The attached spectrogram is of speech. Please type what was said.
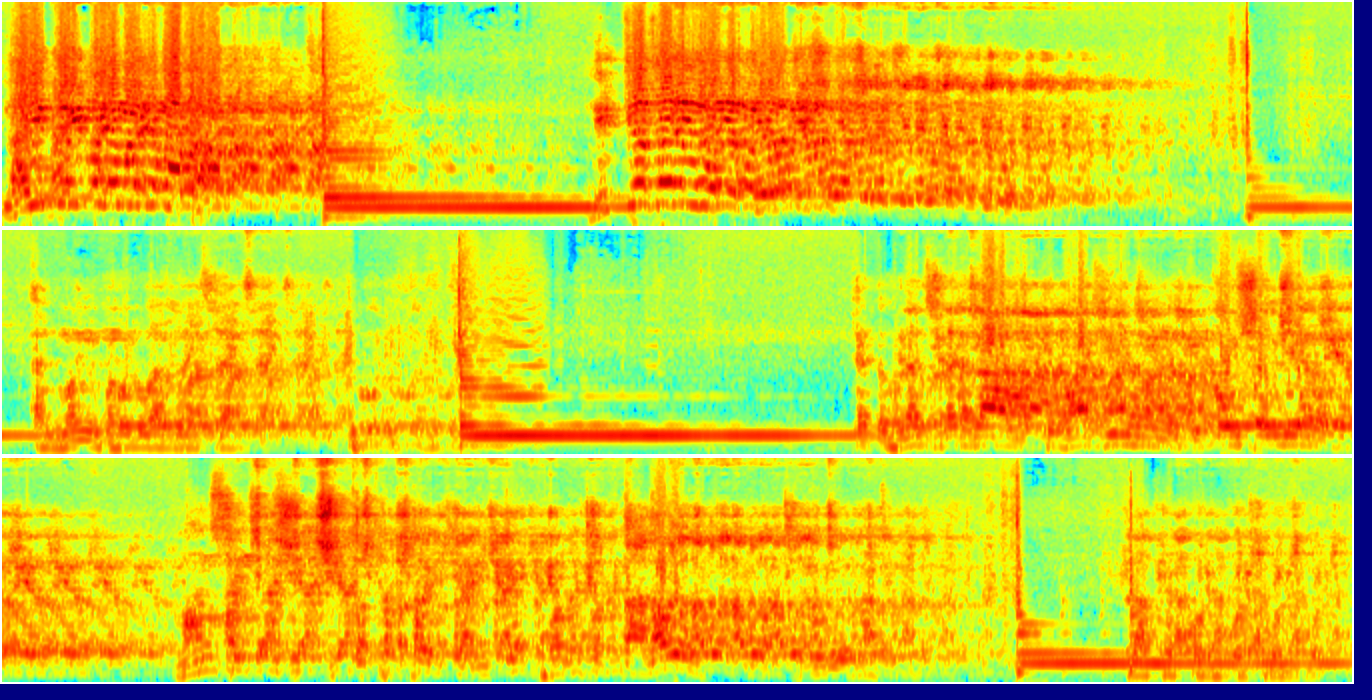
नाही तरी माझे माझे बाबा नित्याचा आणि मग ढोल त्या ढोलाची कला ते वाजिन ते कौशल्य माणसाची अशी अशी तालावर कोणा कोणा कोणा कोणा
